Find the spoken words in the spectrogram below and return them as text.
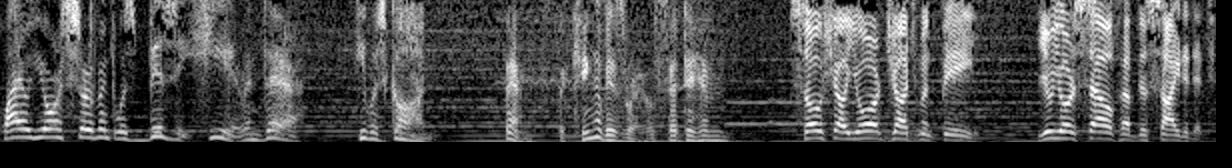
While your servant was busy here and there, he was gone. Then the king of Israel said to him, So shall your judgment be. You yourself have decided it.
